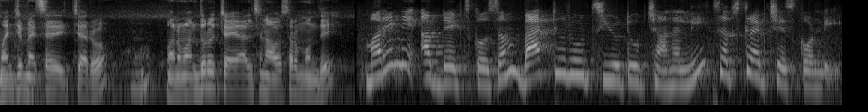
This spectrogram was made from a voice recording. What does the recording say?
మంచి మెసేజ్ ఇచ్చారు. మనమందరూ చేయాల్సిన అవసరం ఉంది. మరిన్ని అప్డేట్స్ కోసం బ్యాక్ టు రూట్స్ యూట్యూబ్ ఛానల్ని సబ్స్క్రైబ్ చేసుకోండి.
